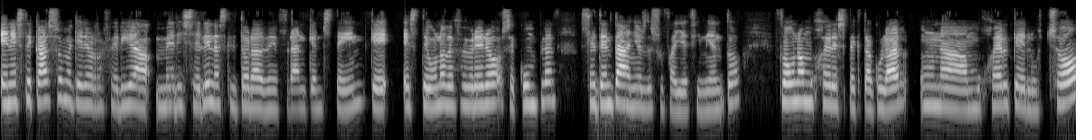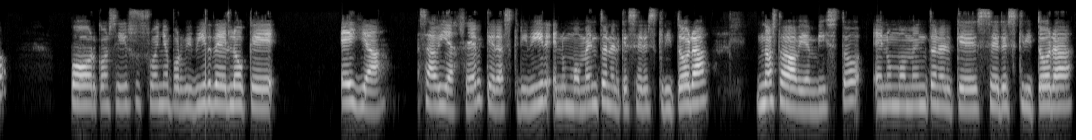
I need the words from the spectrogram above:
En este caso me quiero referir a Mary Shelley, la escritora de Frankenstein, que este 1 de febrero se cumplen 70 años de su fallecimiento. Fue una mujer espectacular, una mujer que luchó por conseguir su sueño, por vivir de lo que ella sabía hacer, que era escribir en un momento en el que ser escritora no estaba bien visto, en un momento en el que ser escritora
